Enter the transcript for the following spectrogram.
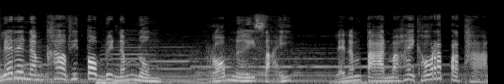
และได้นำข้าวที่ต้มด้วยน้ำนม พร้อมเนยใส และน้ำตาลมาให้เขารับประทาน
